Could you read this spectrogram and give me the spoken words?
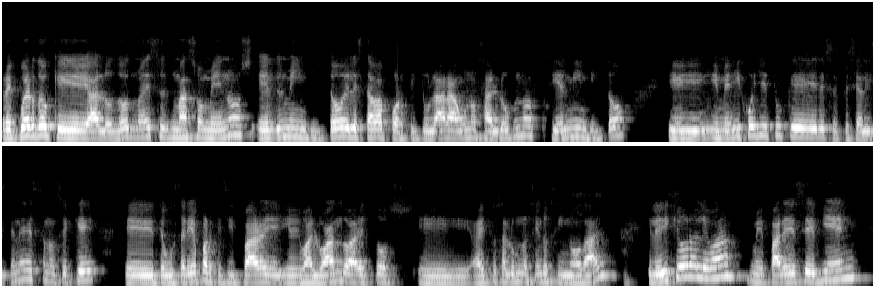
Recuerdo que a los dos meses más o menos, él me invitó, él estaba por titular a unos alumnos y él me invitó y, me dijo, oye, tú que eres especialista en esto, no sé qué, eh, ¿te gustaría participar eh, evaluando a estos, eh, a estos alumnos siendo sinodal? Y le dije, órale, va, me parece bien.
